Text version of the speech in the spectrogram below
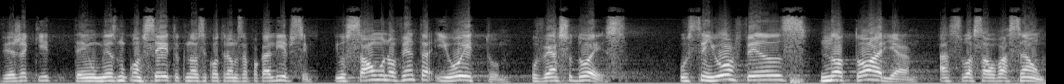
Veja que tem o mesmo conceito que nós encontramos no Apocalipse. E o Salmo 98, o verso 2. O Senhor fez notória a sua salvação,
